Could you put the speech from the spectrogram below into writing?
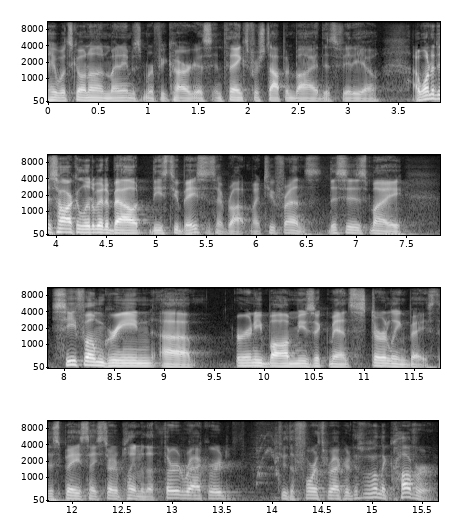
Hey, what's going on? My name is Murphy Karges, and thanks for stopping by this video. I wanted to talk a little bit about these two basses I brought, my two friends. This is my Seafoam Green uh, Ernie Ball Music Man Sterling bass. This bass I started playing on the third record through the fourth record. This was on the cover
